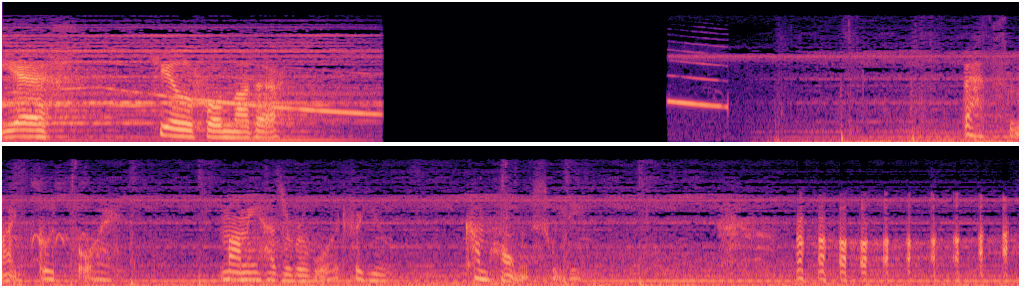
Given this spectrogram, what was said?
Yes. Kill for mother. That's my good boy. Mommy has a reward for you. Come home, sweetie.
